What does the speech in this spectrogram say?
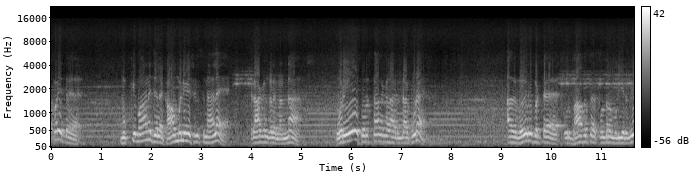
அப்புறம் இந்த முக்கியமான சில காம்பினேஷன்ஸ்னால ராகங்களை நன்னா ஒரே சுரஸ்தானங்களா இருந்தா கூட அது வேறுபட்ட ஒரு பாவத்தை கொண்டு வர முடிகிறது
